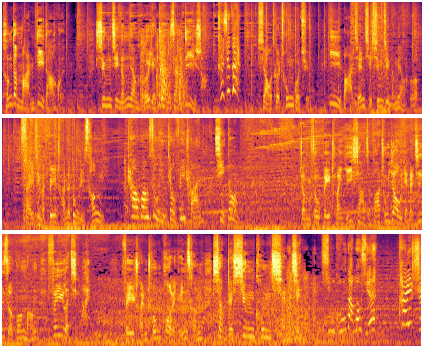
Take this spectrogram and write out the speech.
疼得满地打滚，星际能量盒也掉在了地上。趁现在，小特冲过去，一把捡起星际能量盒，塞进了飞船的动力舱里。超光速宇宙飞船启动，整艘飞船一下子发出耀眼的金色光芒，飞了起来。飞船冲破了云层，向着星空前进。星空大冒险开始。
